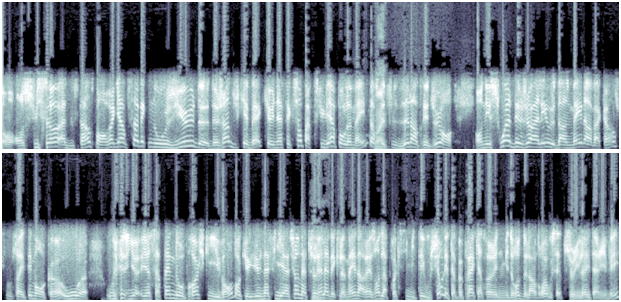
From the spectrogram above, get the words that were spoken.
on, suit ça à distance, puis on regarde ça avec nos yeux de, gens du Québec qui ont une affection particulière pour le Maine, parce que tu le disais d'entrée de jeu, on, est soit déjà allé dans le Maine en vacances, ça a été mon cas, ou, euh, il, y a, certains de nos proches qui y vont, donc il y a une affiliation naturelle mm. avec le Maine en raison de la proximité aussi. On est à peu près à 4h30 de route de l'endroit où cette tuerie-là est arrivée.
